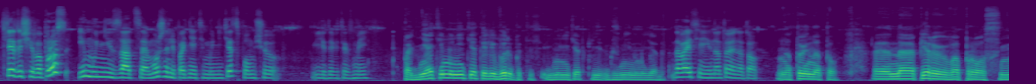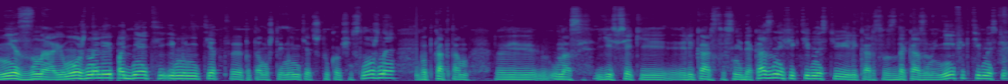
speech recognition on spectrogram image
Следующий вопрос. Иммунизация. Можно ли поднять иммунитет с помощью ядовитых змей? Поднять иммунитет или выработать иммунитет к, к змеиному яду? Давайте и на то, и на то. На то, и на то. Э, на первый вопрос не знаю, можно ли поднять иммунитет, э, потому что иммунитет штука очень сложная. Вот как там э, у нас есть всякие лекарства с недоказанной эффективностью и лекарства с доказанной неэффективностью,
